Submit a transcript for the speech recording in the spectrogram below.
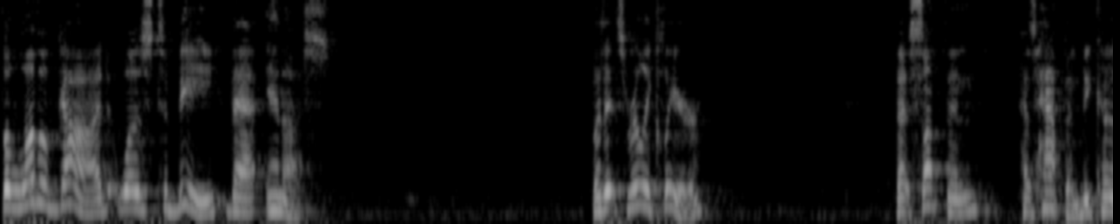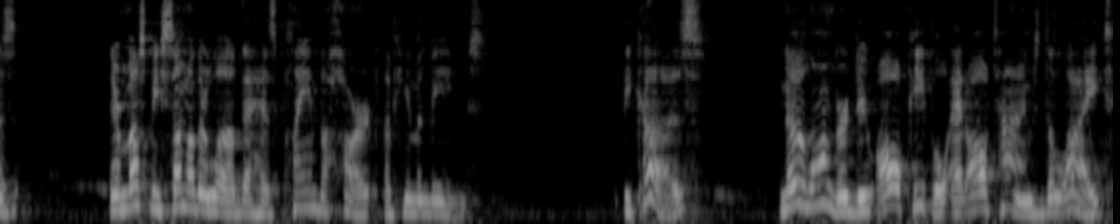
The love of God was to be that in us. But it's really clear that something has happened because there must be some other love that has claimed the heart of human beings. Because no longer do all people at all times delight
